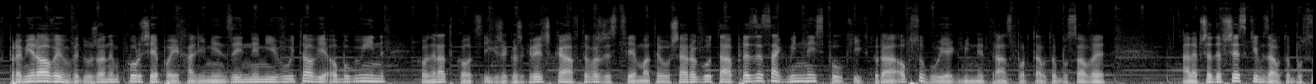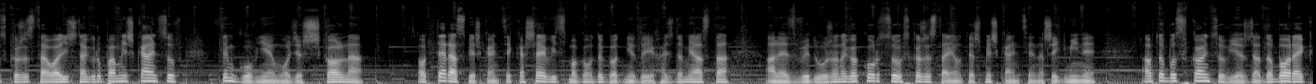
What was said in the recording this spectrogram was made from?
W premierowym, wydłużonym kursie pojechali m.in. wójtowie obu gmin, Konrad Koc i Grzegorz Gryczka w towarzystwie Mateusza Roguta, prezesa gminnej spółki, która obsługuje gminny transport autobusowy. Ale przede wszystkim z autobusu skorzystała liczna grupa mieszkańców, w tym głównie młodzież szkolna. Od teraz mieszkańcy Kaszewic mogą dogodnie dojechać do miasta, ale z wydłużonego kursu skorzystają też mieszkańcy naszej gminy. Autobus w końcu wjeżdża do Borek,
